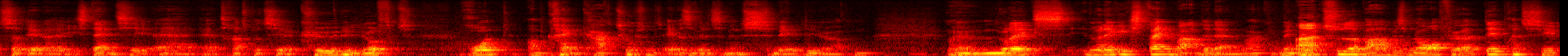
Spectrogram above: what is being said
så den er i stand til at, at transportere kølig luft rundt omkring kaktusen, ellers vil det simpelthen smelte i ørkenen. Mm. Øhm, nu, er det ikke, nu er det ikke ekstremt varmt i Danmark, men Nej. det betyder bare, at hvis man overfører det princip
